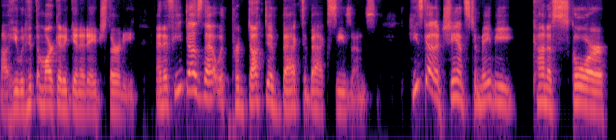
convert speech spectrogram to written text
Uh, he would hit the market again at age 30, and if he does that with productive back-to-back seasons, he's got a chance to maybe kind of score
